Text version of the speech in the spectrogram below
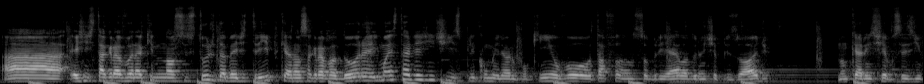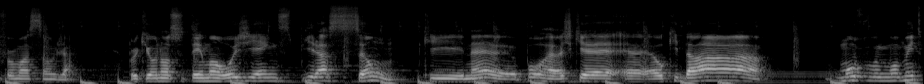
A, a gente está gravando aqui no nosso estúdio da Bad Trip, que é a nossa gravadora, e mais tarde a gente explica melhor um pouquinho. Eu vou estar tá falando sobre ela durante o episódio. Não quero encher vocês de informação já. Porque o nosso tema hoje é inspiração, que, né, porra, acho que é, é, é o que dá um movimento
